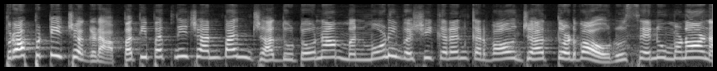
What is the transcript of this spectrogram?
ਪ੍ਰਾਪਰਟੀ ਝਗੜਾ ਪਤੀ ਪਤਨੀ ਚੰਪਨ ਜਾਦੂ ਟੋਨਾ ਮਨਮੋਹਣੀ ਵਸ਼ੀਕਰਨ ਕਰਵਾਓ ਜਾਂ ਤੁੜਵਾਓ ਰੁੱਸੇ ਨੂੰ ਮਨਾਉਣਾ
